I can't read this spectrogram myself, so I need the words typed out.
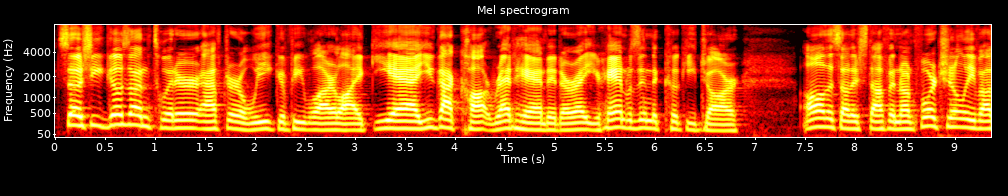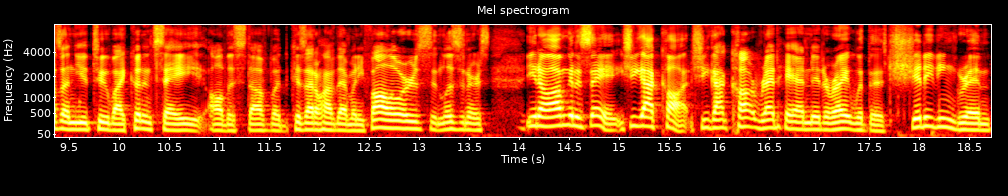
So she goes on Twitter after a week of people are like, "Yeah, you got caught red-handed, all right? Your hand was in the cookie jar." All this other stuff, and unfortunately, if I was on YouTube, I couldn't say all this stuff, but because I don't have that many followers and listeners, you know, I'm gonna say it. She got caught. She got caught red-handed, all right, with a shit-eating grin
